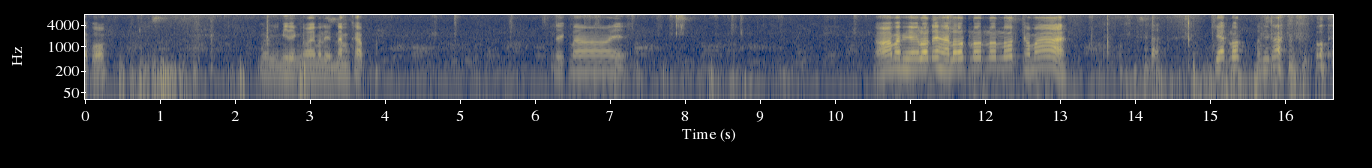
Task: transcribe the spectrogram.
ครับผมเมื่อนี้มีเล็กน้อยมาเล่นน้ำครับ เล็กน้อยอ๋อมาพี่รถได้หารถรถรถรถขามาเครียดรถมาพี่ก็โอ้ย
